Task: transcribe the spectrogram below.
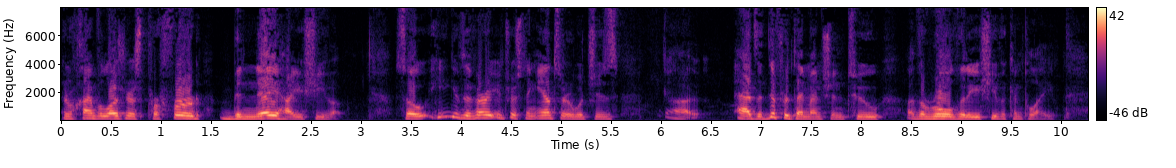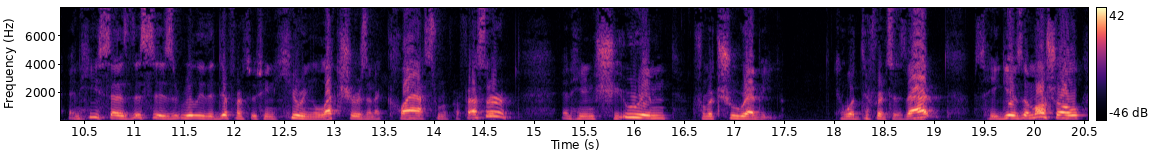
and Rav Chaim Volozhiner's preferred Bnei ha-yeshiva? So he gives a very interesting answer, which is uh, adds a different dimension to uh, the role that a yeshiva can play. And he says this is really the difference between hearing lectures in a class from a professor and hearing shiurim from a true rebbe. And what difference is that? So he gives a mashal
